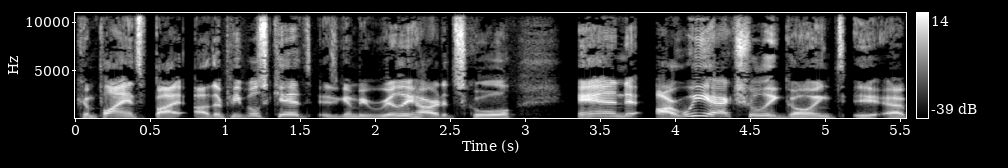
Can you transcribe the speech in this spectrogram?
Compliance by other people's kids is going to be really hard at school. And are we actually going to? Uh,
